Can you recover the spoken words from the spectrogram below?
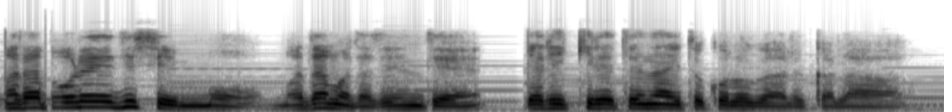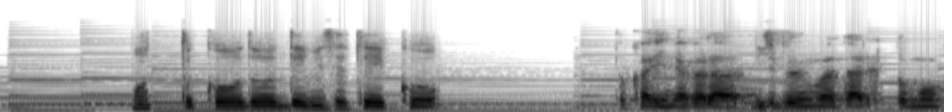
まだ俺自身もまだまだ全然やりきれてないところがあるからもっと行動で見せていことか言いながら、自分は誰とも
